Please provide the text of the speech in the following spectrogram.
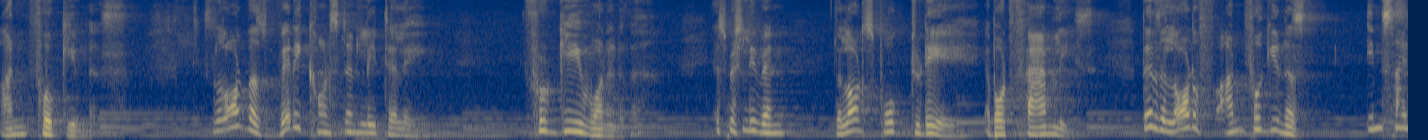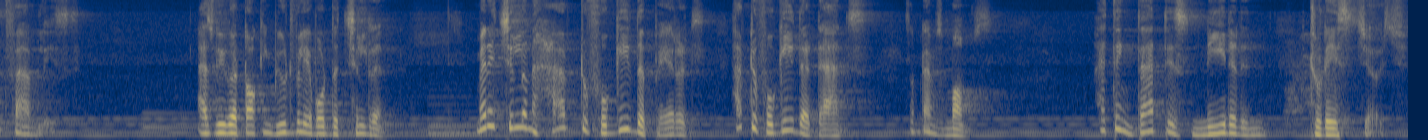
unforgiveness. So the Lord was very constantly telling, forgive one another. Especially when the Lord spoke today about families. There is a lot of unforgiveness inside families. As we were talking beautifully about the children, many children have to forgive their parents, have to forgive their dads, sometimes moms. I think that is needed in today's church.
